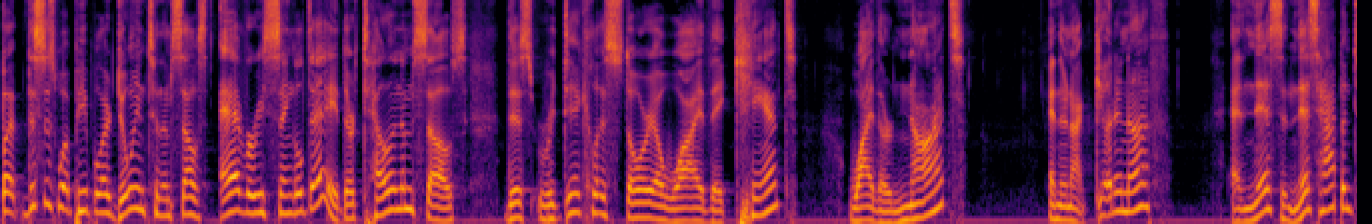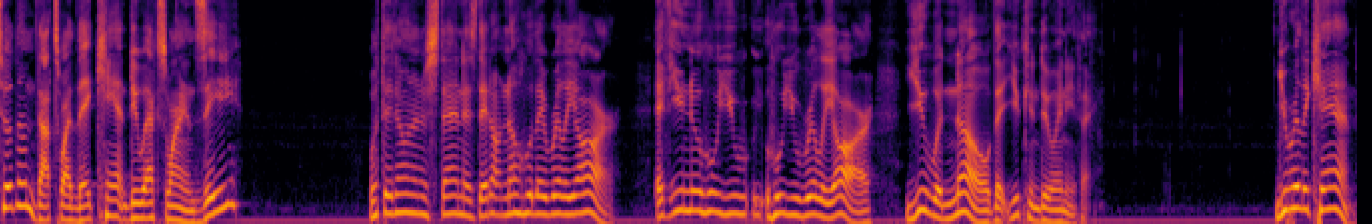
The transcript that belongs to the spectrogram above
but this is what people are doing to themselves every single day. They're telling themselves this ridiculous story of why they can't, why they're not, and they're not good enough. And this and this happened to them. That's why they can't do X, Y, and Z. What they don't understand is they don't know who they really are. If you knew who you who you really are, you would know that you can do anything. You really can.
